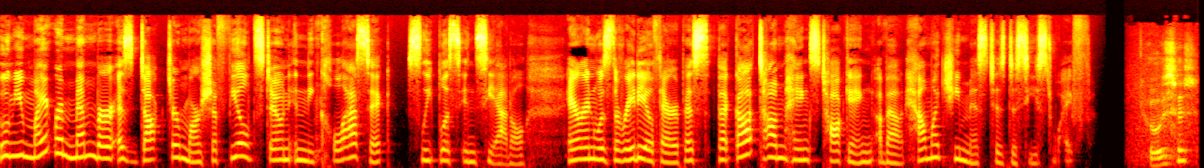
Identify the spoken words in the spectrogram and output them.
whom you might remember as Dr. Marcia Fieldstone in the classic Sleepless in Seattle. Aaron was the radiotherapist that got Tom Hanks talking about how much he missed his deceased wife. Who is this?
